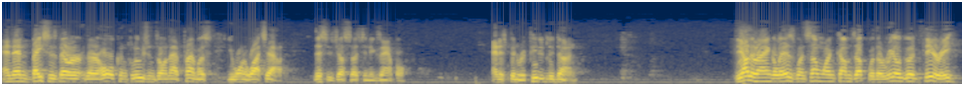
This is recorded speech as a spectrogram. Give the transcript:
and then bases their, their whole conclusions on that premise, you want to watch out. This is just such an example. And it's been repeatedly done. The other angle is when someone comes up with a real good theory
